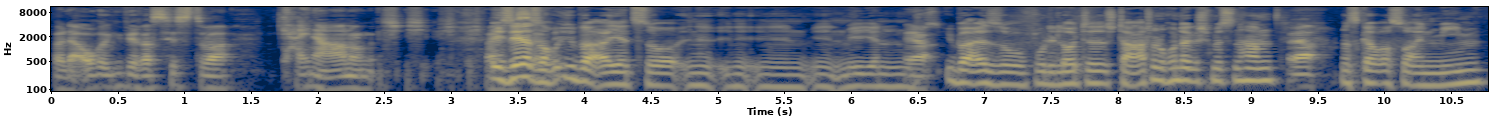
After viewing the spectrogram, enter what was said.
weil der auch irgendwie Rassist war. Keine Ahnung. Ich, ich, ich, ich, sehe das auch nicht. überall jetzt so in, in, in, in den Medien. Ja. Überall so, wo die Leute Statuen runtergeschmissen haben. Ja. Und es gab auch so ein Meme,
